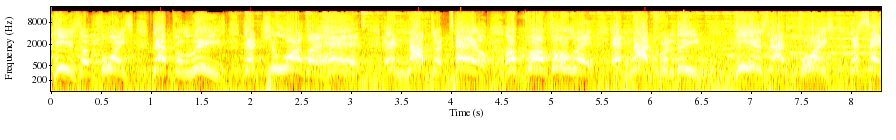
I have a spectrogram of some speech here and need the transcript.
He's the voice that believes that you are the head and not the tail, above only and not beneath. He is that voice that say,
